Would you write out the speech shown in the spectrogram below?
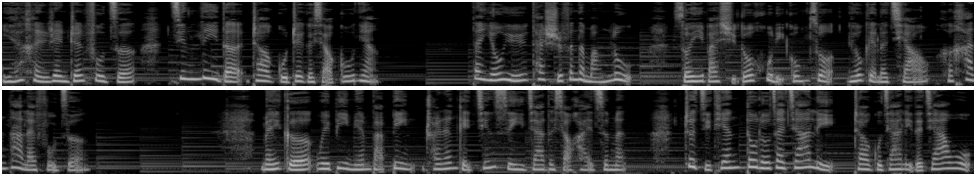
也很认真负责，尽力地照顾这个小姑娘，但由于他十分的忙碌，所以把许多护理工作留给了乔和汉娜来负责。梅格为避免把病传染给金斯一家的小孩子们，这几天都留在家里照顾家里的家务。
